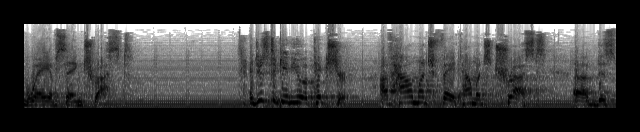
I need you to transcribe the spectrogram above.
way of saying trust. And just to give you a picture of how much faith, how much trust uh, this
